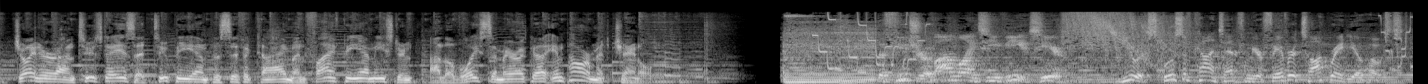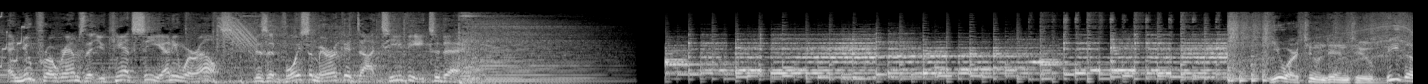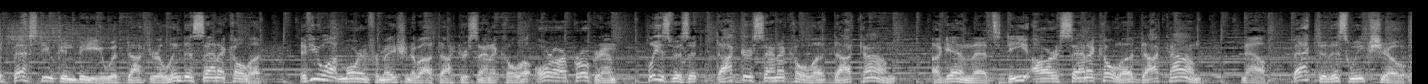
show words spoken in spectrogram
Join her on Tuesdays at 2 p.m. Pacific Time and 5 p.m. Eastern on the Voice America Empowerment Channel. The future of online TV is here. View exclusive content from your favorite talk radio hosts and new programs that you can't see anywhere else. Visit VoiceAmerica.tv today. You are tuned in to Be the Best You Can Be with Dr. Linda Sanicola. If you want more information about Dr. Sanicola or our program, please visit drsanicola.com. Again, that's drsanicola.com. Now, back to this week's show.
